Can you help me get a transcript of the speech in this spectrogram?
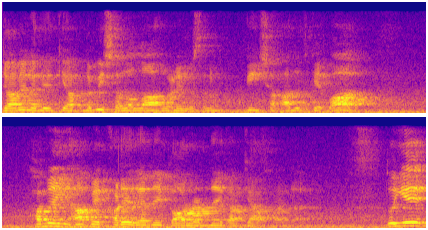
جانے لگے کہ اب نبی صلی اللہ علیہ وسلم کی شہادت کے بعد ہمیں یہاں پہ کھڑے رہنے کا اور لڑنے کا کیا فائدہ ہے؟ تو یہ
